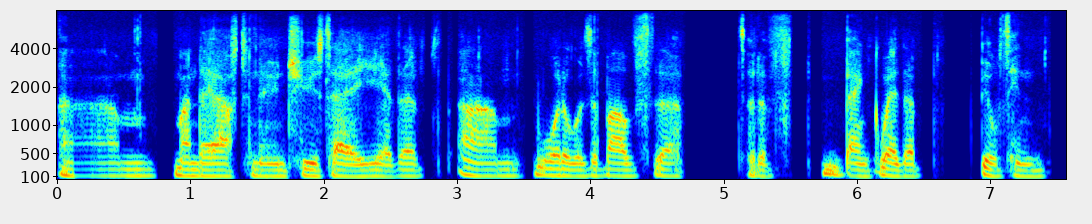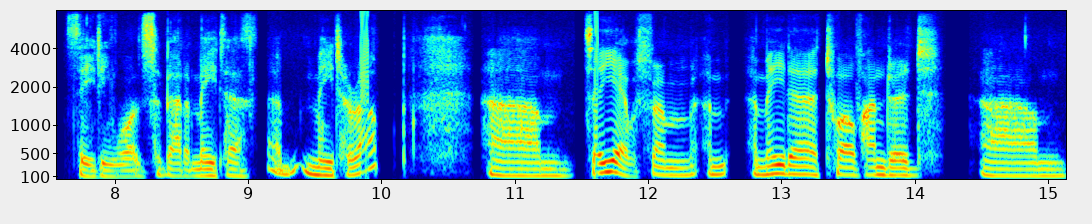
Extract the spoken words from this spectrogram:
um, Monday afternoon, Tuesday, yeah, the um, water was above the sort of bank where the built-in seating was, about a meter a meter up. Um, so yeah, from a, a meter, twelve hundred um,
